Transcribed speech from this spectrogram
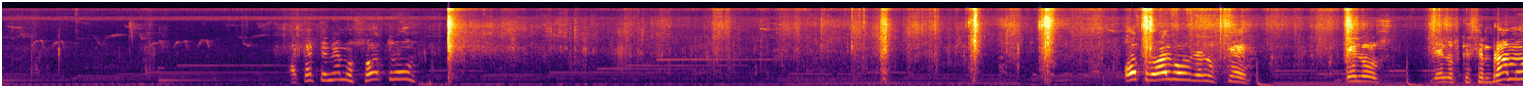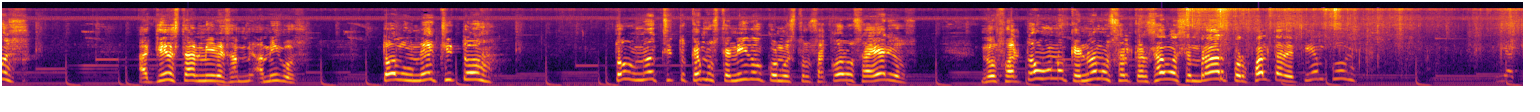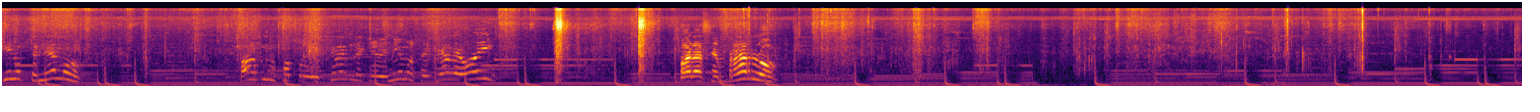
Acá tenemos otro. Otro árbol de los que de los de los que sembramos. Aquí están, miren amigos. Todo un éxito todo un éxito que hemos tenido con nuestros acoros aéreos. Nos faltó uno que no hemos alcanzado a sembrar por falta de tiempo. Y aquí lo tenemos. Vamos a aprovechar de que venimos el día de hoy para sembrarlo.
